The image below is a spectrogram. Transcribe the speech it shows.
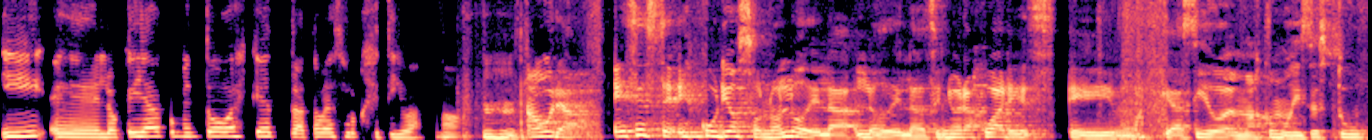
y eh, lo que ella comentó es que trataba de ser objetiva. Ahora, es, este, es curioso, ¿no? Lo de la, lo de la señora Juárez, eh, que ha sido además, como dices tú,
